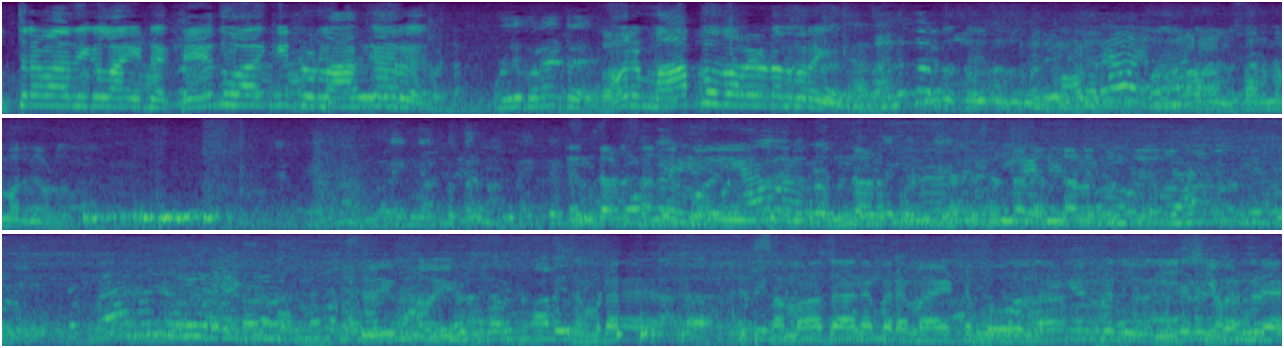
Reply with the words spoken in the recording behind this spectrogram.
ഉത്തരവാദികളായിട്ട് ഹേതുവാക്കിയിട്ടുള്ള ആൾക്കാർ അവർ മാപ്പ് പറയണമെന്ന് പറയും. പറഞ്ഞോളൂ. എന്താണ് സാർ ഇപ്പോൾ എന്താണ് പോലീസ് സർവീസ് എന്താണ്? എന്താണ് ഇപ്പോൾ നമ്മുടെ സമാധാനപരമായിട്ട് പോകുന്ന ഈ ശിവന്റെ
